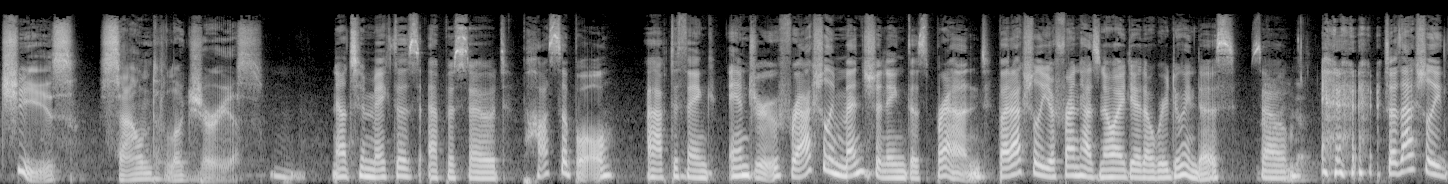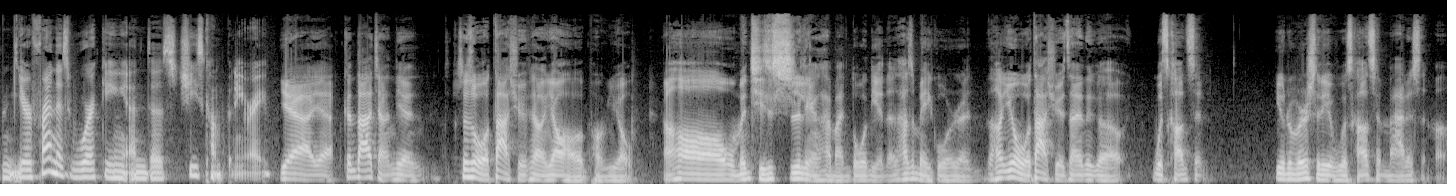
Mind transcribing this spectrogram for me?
cheese sound luxurious? Mm. Now, to make this episode possible, I have to thank Andrew for actually mentioning this brand. But actually, your friend has no idea that we're doing this. So, so it's actually your friend is working in this cheese company, right? Yeah, yeah. 跟大家讲一点，这是我大学非常要好的朋友。然后我们其实失联还蛮多年的。他是美国人，然后因为我大学在那个 Wisconsin University of Wisconsin Madison 嘛，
